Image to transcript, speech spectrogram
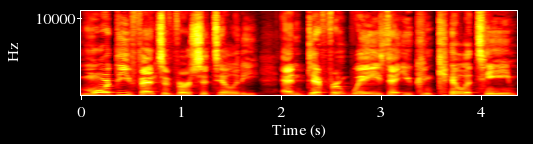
more defensive versatility, and different ways that you can kill a team,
